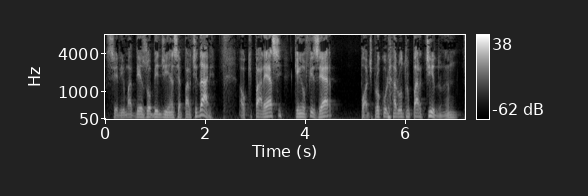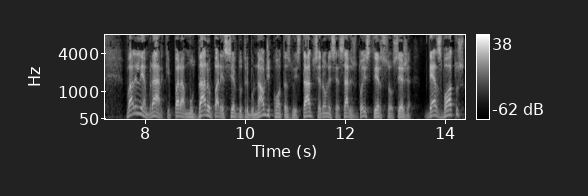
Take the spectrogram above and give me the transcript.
Seria uma desobediência partidária. Ao que parece, quem o fizer pode procurar outro partido. Né? Vale lembrar que, para mudar o parecer do Tribunal de Contas do Estado, serão necessários dois terços, ou seja, dez votos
